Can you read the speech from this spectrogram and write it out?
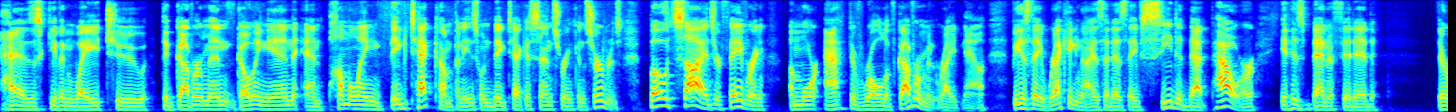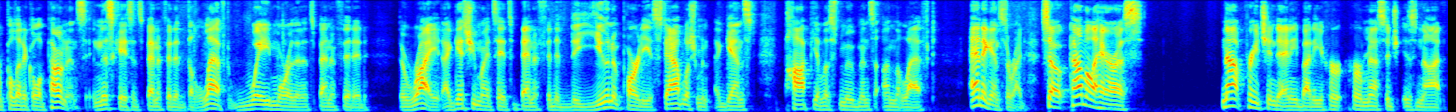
Has given way to the government going in and pummeling big tech companies when big tech is censoring conservatives. Both sides are favoring a more active role of government right now because they recognize that as they've ceded that power, it has benefited their political opponents. In this case, it's benefited the left way more than it's benefited the right. I guess you might say it's benefited the uniparty establishment against populist movements on the left and against the right. So Kamala Harris, not preaching to anybody, her, her message is not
